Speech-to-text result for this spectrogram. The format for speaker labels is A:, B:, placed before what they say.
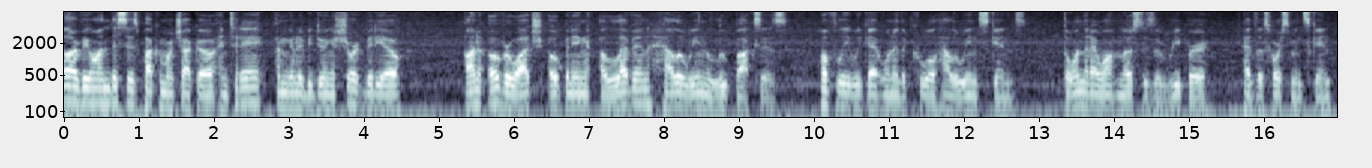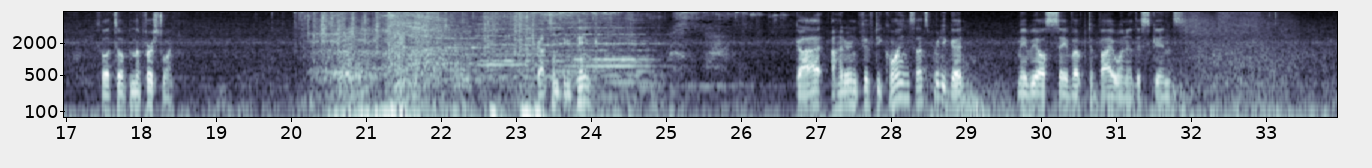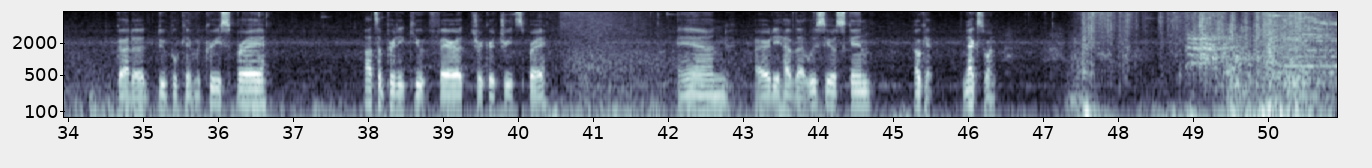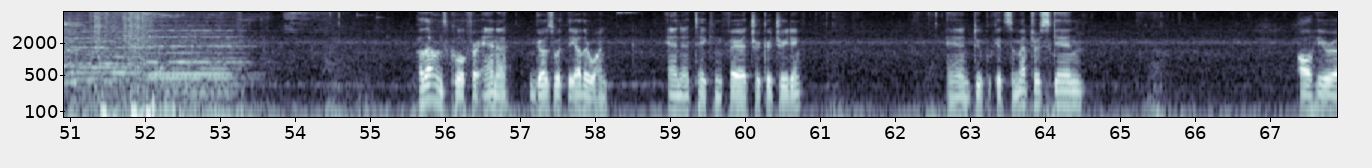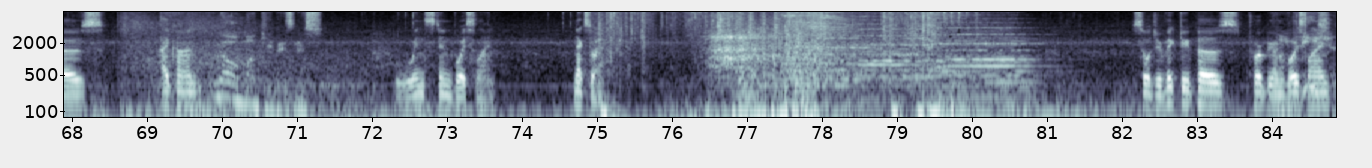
A: Hello everyone, this is Paco Chaco, and today I'm going to be doing a short video on Overwatch opening 11 Halloween loot boxes. Hopefully we get one of the cool Halloween skins. The one that I want most is the Reaper Headless Horseman skin. So let's open the first one. Got something pink. Got 150 coins, that's pretty good. Maybe I'll save up to buy one of the skins. Got a duplicate McCree spray. That's a pretty cute Pharah trick-or-treat spray. And I already have that Lucio skin. Okay, next one. Oh, that one's cool for Ana. Goes with the other one. Ana taking Pharah trick-or-treating. And duplicate Symmetra skin. All heroes. Icon.
B: No monkey business.
A: Winston voice line. Next one. Soldier victory pose, Torbjorn voice line.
